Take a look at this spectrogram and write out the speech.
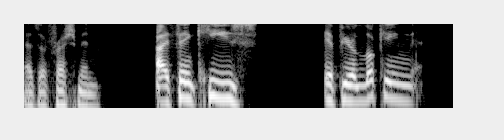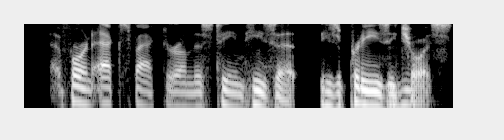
as a freshman? I think he's if you're looking for an X factor on this team, he's it. He's a pretty easy mm-hmm. choice.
